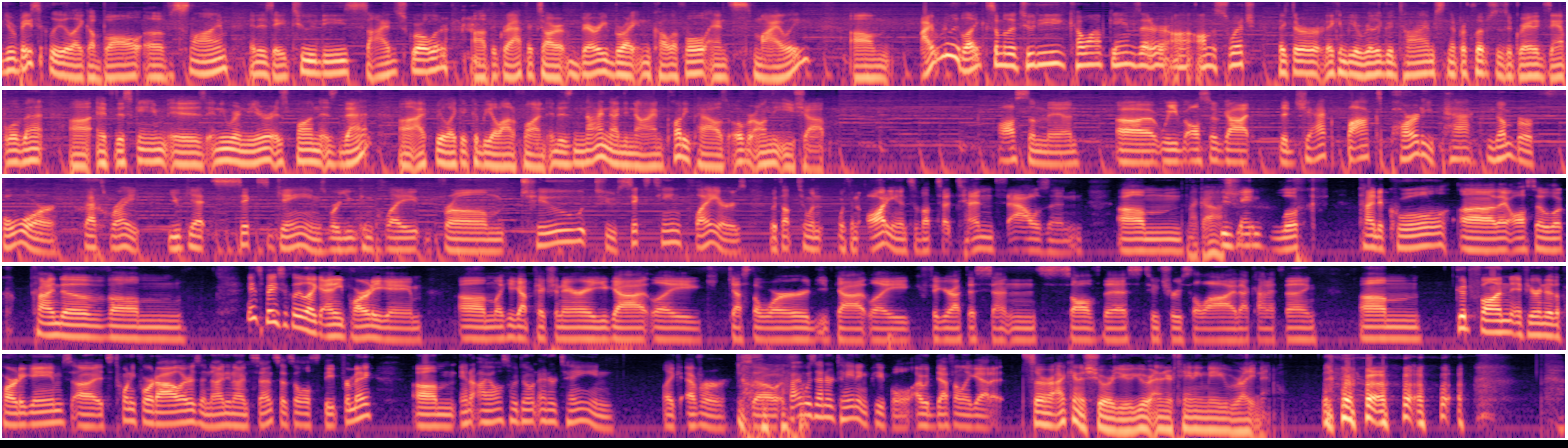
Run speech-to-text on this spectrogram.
you're basically like a ball of slime. It is a 2D side scroller. Uh, the graphics are very bright and colorful and smiley. Um, I really like some of the 2D co-op games that are on, on the Switch. I think they're they can be a really good time. Snipperclips is a great example of that. Uh, if this game is anywhere near as fun as that, uh, I feel like it could be a lot of fun. It is $9.99 Putty Pals over on the eShop. Awesome, man. Uh, we've also got the Jackbox Party Pack number four. That's right. You get six games where you can play from two to sixteen players with up to an with an audience of up to ten thousand. Um, My gosh. these games look kind of cool. Uh, they also look kind of. Um, it's basically like any party game. Um, like you got Pictionary, you got like guess the word, you've got like figure out this sentence, solve this, two truths a lie, that kind of thing. Um, good fun if you're into the party games. Uh, it's twenty four dollars and ninety nine cents. That's a little steep for me. Um, and I also don't entertain like ever. So if I was entertaining people, I would definitely get it. Sir, I can assure you, you're entertaining me right now.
